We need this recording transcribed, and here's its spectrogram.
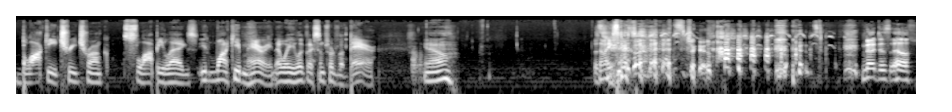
blocky tree trunk sloppy legs, you'd want to keep them hairy. That way you look like some sort of a bear. You know? Does that make sense? That's true. Note to self.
